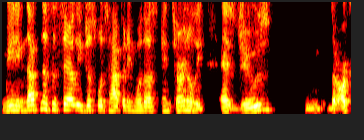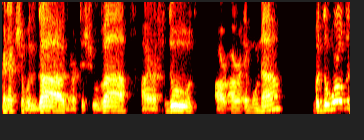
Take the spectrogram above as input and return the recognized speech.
Meaning, not necessarily just what's happening with us internally as Jews, our connection with God, our teshuvah, our achdut, our, our emunah, but the world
